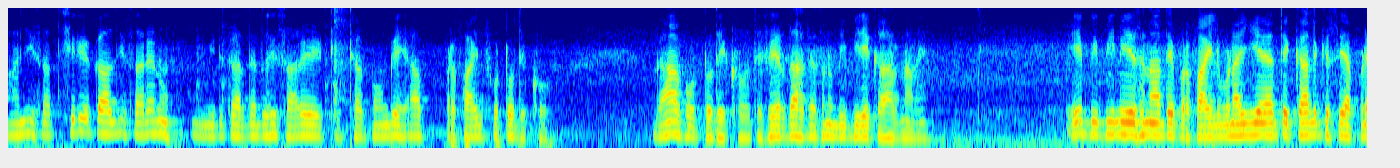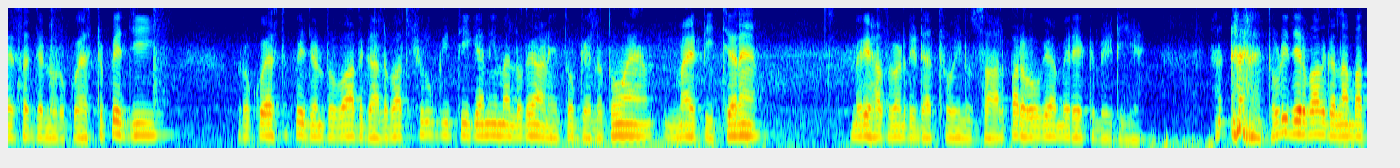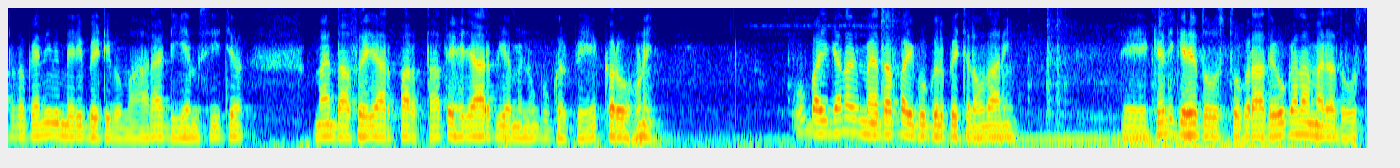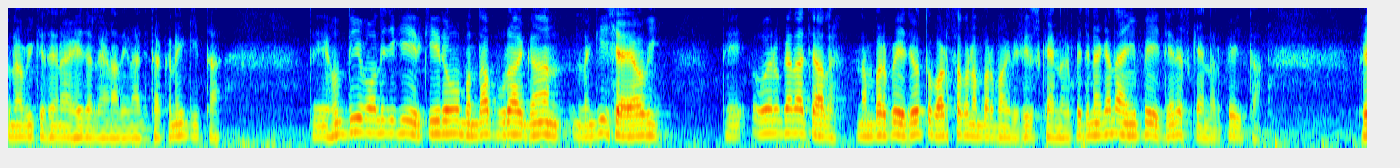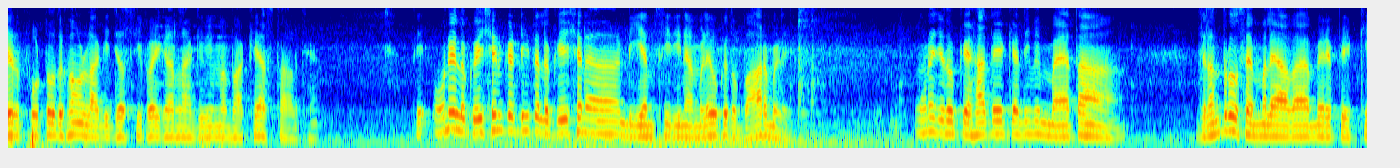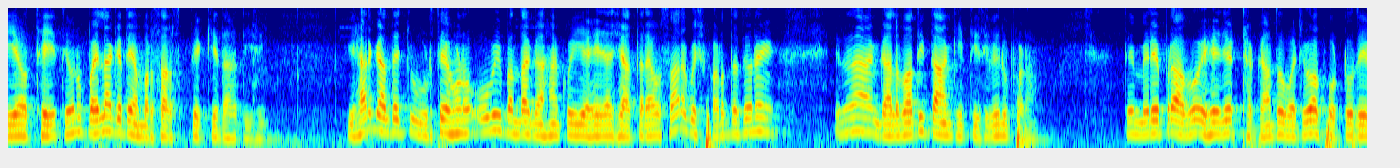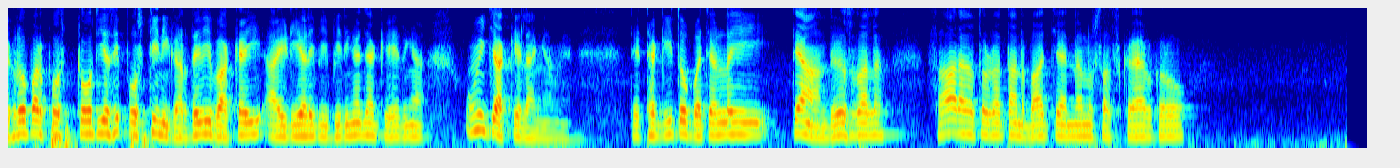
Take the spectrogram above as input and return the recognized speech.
ਹਾਂਜੀ, ਸਤਿ ਸ਼੍ਰੀ ਅਕਾਲ ਜੀ ਸਾਰਿਆਂ ਨੂੰ। ਉਮੀਦ ਕਰਦੇ ਹਾਂ ਤੁਸੀਂ ਸਾਰੇ ਠੀਕ ਠਾਕ ਹੋਵੋਗੇ। ਆ ਪ੍ਰੋਫਾਈਲ ਫੋਟੋ ਦੇਖੋ। ਗਾਂ ਫੋਟੋ ਦੇਖੋ ਤੇ ਫਿਰ ਦੱਸਦੇ ਤੁਹਾਨੂੰ ਬੀਬੀ ਦੇ ਕਾਰਨਾਮੇ ਇਹ ਬੀਬੀ ਨੇ ਇਸ ਨਾਂ ਤੇ ਪ੍ਰੋਫਾਈਲ ਬਣਾਈ ਹੈ ਤੇ ਕੱਲ ਕਿਸੇ ਆਪਣੇ ਸੱਜਣ ਨੂੰ ਰਿਕੁਐਸਟ ਭੇਜੀ। ਰਿਕੁਐਸਟ ਭੇਜਣ ਤੋਂ ਬਾਅਦ ਗੱਲਬਾਤ ਸ਼ੁਰੂ ਕੀਤੀ। ਕਹਿੰਦੀ, ਮੈਂ ਲੁਧਿਆਣੇ ਤੋਂ ਗਿੱਲ ਤੋਂ ਆਂ ਮੈਂ ਟੀਚਰ ਹਾਂ। ਮੇਰੇ ਹਸਬੰਡ ਦੀ ਡੈਥ ਹੋਈ ਨੂੰ ਸਾਲ ਭਰ ਹੋ ਗਿਆ। ਮੇਰੇ ਇੱਕ ਬੇਟੀ ਹੈ। ਥੋੜ੍ਹੀ ਦੇਰ ਬਾਅਦ ਗੱਲਾਂ ਬਾਤਾਂ ਤੋਂ ਕਹਿੰਦੀ ਵੀ ਮੇਰੀ ਬੇਟੀ ਬਿਮਾਰ ਹੈ ਸੀ 'ਚ। ਮੈਂ 10000 ਭਰਤਾ ਅਤੇ 1000 ਰੁਪਿਆ ਮੈਨੂੰ ਗੂਗਲ ਪੇ ਕਰੋ ਹੁਣੇ। ਉਹ ਬਾਈ ਕਹਿੰਦਾ ਵੀ ਮੈਂ ਤਾਂ ਭਾਈ ਗੂਗਲ ਪੇ ਚਲਾਉਂਦਾ ਨਹੀਂ। ਤੇ ਕਹਿੰਦੀ ਕਿਸੇ ਦੋਸਤ ਤੋਂ ਕਰਾ ਦੇ ਉਹ ਕਹਿੰਦਾ ਮੇਰਾ ਦੋਸਤ ਨਾਲ ਵੀ ਕਿਸੇ ਨਾਲ ਇਹੋ ਜਿਹਾ ਲੈਣਾ ਦੇਣਾ ਅੱਜ ਤੱਕ ਨਹੀਂ ਕੀਤਾ। ਤੇ ਹੁੰਦੀ ਬੋਂਦੀ ਜੀ ਕੀ ਘੀਰ ਬੰਦਾ ਪੂਰਾ ਗਾਂ ਲੰਗੀ ਛਾਇਆ ਉਹ ਵੀ। ਤੇ ਉਹ ਇਹਨੂੰ ਕਹਿੰਦਾ ਚੱਲ, ਨੰਬਰ ਭੇਜੋ। ਤੂੰ WhatsApp ਨੰਬਰ ਮੰਗਦੀ ਸੀ ਸਕੈਨਰ ਭੇਜਣਾ। ਕਹਿੰਦਾ ਐਂ ਭੇਜਦੇ ਨੇ ਸਕੈਨਰ ਭੇਜਤਾ। ਫਿਰ ਫੋਟੋ ਦਿਖਾਉਣ ਲੱਗੀ ਜਸਟੀਫਾਈ ਕਰਨ ਲੱਗੀ ਵੀ ਮੈਂ ਬਾਕੀ ਹਸਪਤਾਲ 'ਚ ਹਾਂ। ਤੇ ਉਹਨੇ ਲੋਕੇਸ਼ਨ ਕੱਢੀ ਤਾਂ ਲੋਕੇਸ਼ਨ ਡੀਐਮਸੀ ਦੀ ਨਾ ਮਿਲੇ, ਉਹ ਕਿਤੋਂ ਬਾਹਰ ਮਿਲੇ। ਉਹਨੇ ਜਦੋਂ ਕਿਹਾ ਤੇ ਕਹਿੰਦੀ ਵੀ ਮੈਂ ਤਾਂ ਜਲੰਧਰੋਂ ਸਿਮ ਲਿਆ ਵਾ, ਮੇਰੇ ਪੇਕੇ ਆ ਉੱਥੇ। ਤੇ ਉਹਨੂੰ ਪਹਿਲਾਂ ਕਿਤੇ ਅੰਮ੍ਰਿਤਸਰ ਪੇਕੇ ਦੱਸਦੀ ਸੀ। ਵੀ ਹਰ ਗੱਲ ਤੇ ਝੂਠ ਤੇ ਹੁਣ ਉਹ ਵੀ ਬੰਦਾ ਗਾਹਾਂ ਕੋਈ ਇਹੋ ਜਿਹਾ ਛਾਤਰ ਹੈ, ਉਹ ਸਾਰਾ ਕੁਝ ਫੜਦਾ ਤੇ ਉਹਨੇ ਇਹਦੇ ਨਾਲ ਗੱਲਬਾਤ ਹੀ ਤਾਂ ਕੀਤੀ ਸੀ ਵੀ ਇਹਨੂੰ ਫੜਾਂ। ਤੇ ਮੇਰੇ ਭਰਾਵੋ, ਇਹੋ ਜਿਹੇ ਠੱਗਾਂ ਤੋਂ ਬਚੋ ਆ ਫੋਟੋ ਦੇਖ ਲਓ, ਪਰ ਫੋਟੋ ਦੀ ਅਸੀਂ ਪੁਸ਼ਟੀ ਹੀ ਨਹੀਂ ਕਰਦੇ ਵੀ ਵਾਕਿਆ ਹੀ ਆਈਡੀ ਵਾਲੀ ਬੀਬੀ ਦੀਆਂ ਜਾਂ ਕਿਸੇ ਦੀਆਂ, ਉਹੀ ਚੱਕ ਕੇ ਲਾਈਆਂ ਹੋਈਆਂ। ਤੇ ਠੱਗੀ ਤੋਂ ਬਚਣ ਲਈ ਧਿਆਨ ਦਿਓ ਇਸ ਵੱਲ। ਸਾਰਿਆਂ ਦਾ ਤੁਹਾਡਾ ਧੰਨਵਾਦ, ਚੈਨਲ ਨੂੰ ਸਬਸਕ੍ਰਾਈਬ ਕਰੋ।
